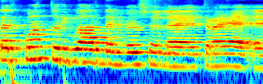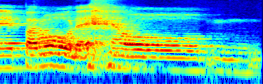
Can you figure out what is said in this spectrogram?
Per quanto riguarda invece le tre eh, parole o mm,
